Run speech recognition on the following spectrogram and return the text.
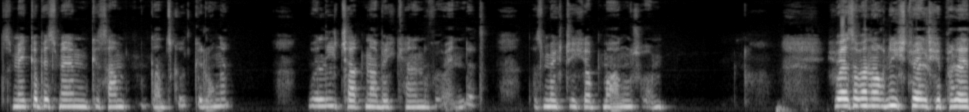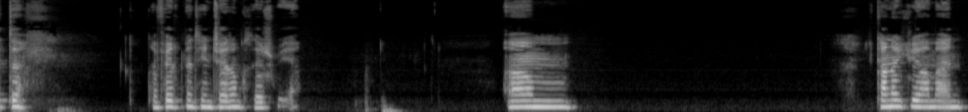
Das Make-up ist mir im Gesamten ganz gut gelungen. Nur Lidschatten habe ich keinen verwendet. Das möchte ich ab morgen schon. Ich weiß aber noch nicht, welche Palette. Da fällt mir die Entscheidung sehr schwer. Ähm ich kann euch ja mein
